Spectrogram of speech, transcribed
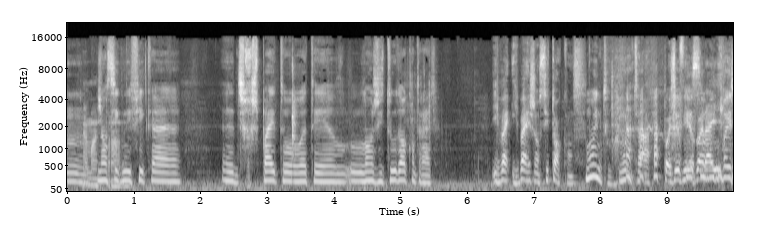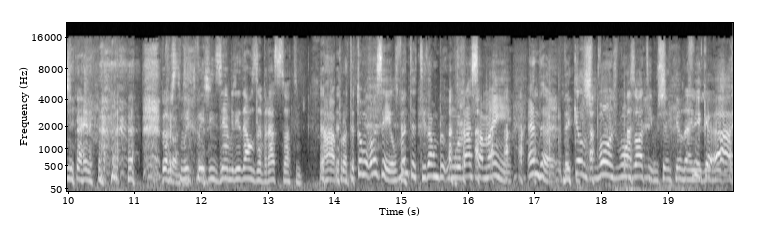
hum. é não significa uh, desrespeito ou até longitude ao contrário e, be e beijam-se e tocam-se. Muito. Muito. Ah, pois eu vi eu agora aí. Muito beijoqueira. Gosto muito de beijinhos. É, Maria, dá uns abraços ótimos. Ah, pronto. Então, José, levanta-te e dá um, um, abraço à mãe. Anda, daqueles bons, bons, ótimos. Fica, ah,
